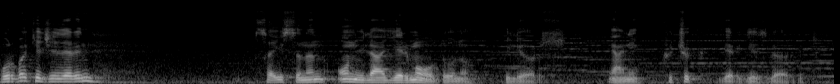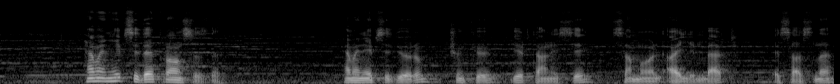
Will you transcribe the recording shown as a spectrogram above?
Burbakicilerin sayısının 10 ila 20 olduğunu biliyoruz. Yani küçük bir gizli örgüt. Hemen hepsi de Fransızdı. Hemen hepsi diyorum çünkü bir tanesi Samuel Eilenberg esasında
